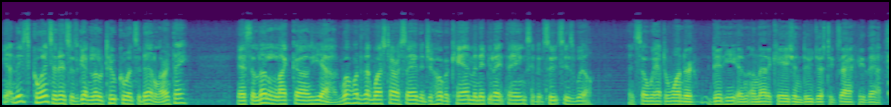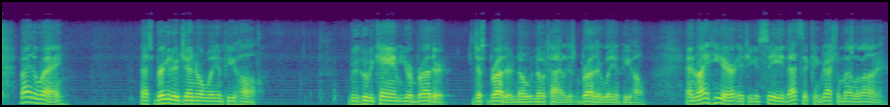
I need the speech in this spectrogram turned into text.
Yeah, these coincidences are getting a little too coincidental, aren't they? It's a little like, uh, yeah, what, what did that Watchtower say? That Jehovah can manipulate things if it suits his will? And so we have to wonder, did he on that occasion do just exactly that? By the way, that's Brigadier General William P. Hall, who became your brother, just brother, no, no title, just brother William P. Hall. And right here, if you can see, that's the Congressional Medal of Honor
